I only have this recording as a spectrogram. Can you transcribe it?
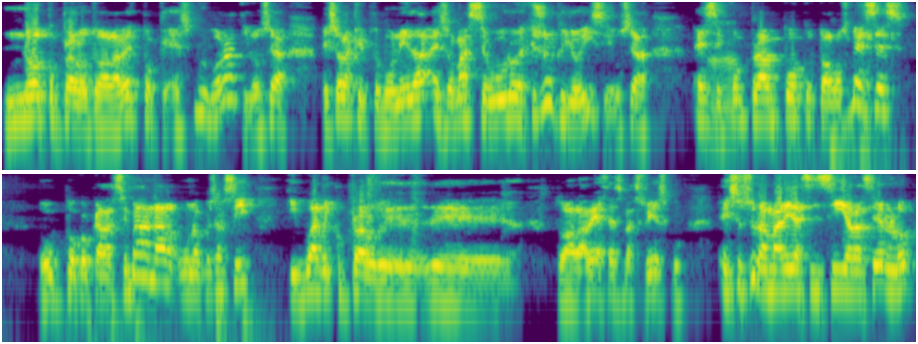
no comprarlo toda la vez porque es muy volátil. O sea, eso la criptomoneda es lo más seguro, es que eso es lo que yo hice. O sea, se compra un poco todos los meses o un poco cada semana, una cosa así, igual de comprarlo de toda la vez, es más riesgo. Eso es una manera sencilla de hacerlo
